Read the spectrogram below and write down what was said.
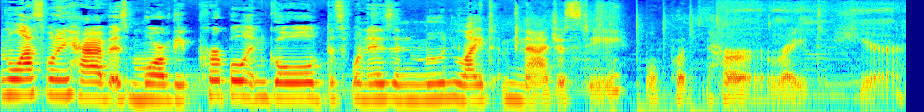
And the last one we have is more of the purple and gold. This one is in Moonlight Majesty. We'll put her right here.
